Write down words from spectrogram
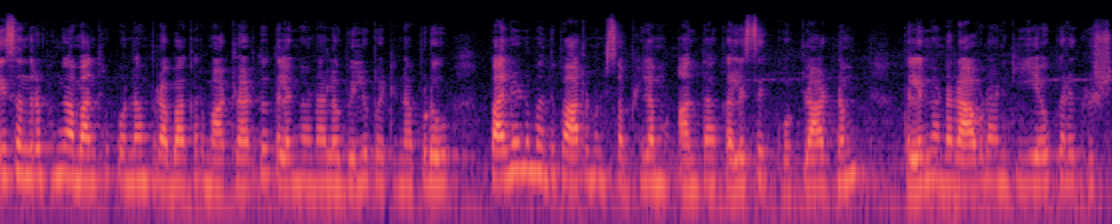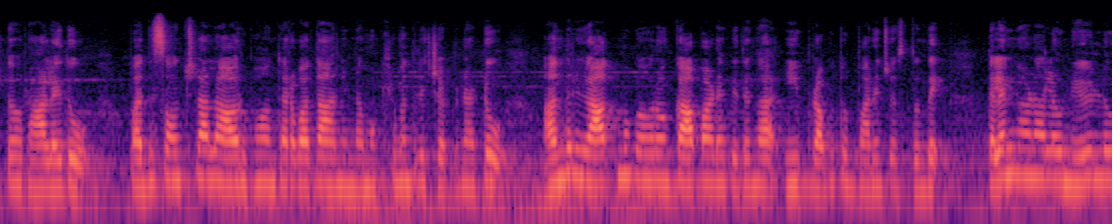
ఈ సందర్భంగా మంత్రి పొన్నం ప్రభాకర్ మాట్లాడుతూ తెలంగాణలో బిల్లు పెట్టినప్పుడు పన్నెండు మంది పార్లమెంట్ సభ్యులం అంతా కలిసి కొట్లాడడం తెలంగాణ రావడానికి ఏ ఒక్కరి కృషితో రాలేదు. పది సంవత్సరాల ఆవిర్భావం తర్వాత నిన్న ముఖ్యమంత్రి చెప్పినట్టు అందరి ఆత్మగౌరవం కాపాడే విధంగా ఈ ప్రభుత్వం పనిచేస్తుంది. తెలంగాణలో నీళ్ళు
